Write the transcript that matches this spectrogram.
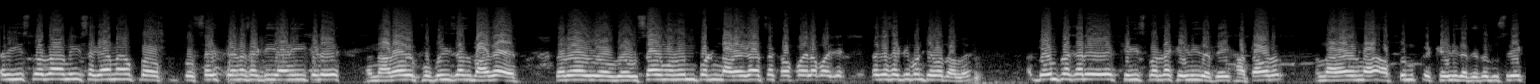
तर ही स्पर्धा आम्ही सगळ्यांना प- प्रोत्साहित करण्यासाठी आणि इकडे नारळ खोपळीचाच भाग आहेत तर व्यवसाय म्हणून पण नारळाचा खप व्हायला पाहिजे. त्याच्यासाठी पण ठेवत आलोय. दोन प्रकारे खेळी स्पर्धा खेळली जाते. एक हातावर नारळांना आपण खेळली जाते. तर दुसरी एक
